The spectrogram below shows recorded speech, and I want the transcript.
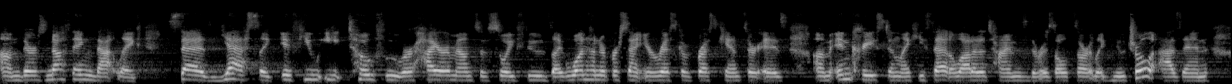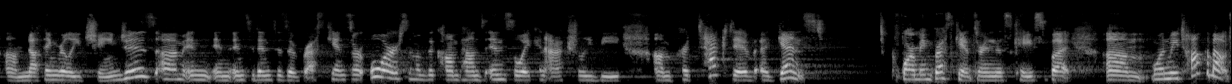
Um, there's nothing that like says yes, like if you eat tofu or higher amounts of soy foods, like 100% your risk of breast cancer is um, increased. And like he said, a lot of the times the results are like neutral, as in um, nothing really changes um, in, in, incidences of breast cancer, or some of the compounds in soy can actually be um, protective against forming breast cancer in this case. But um, when we talk about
